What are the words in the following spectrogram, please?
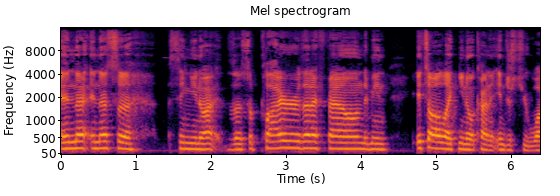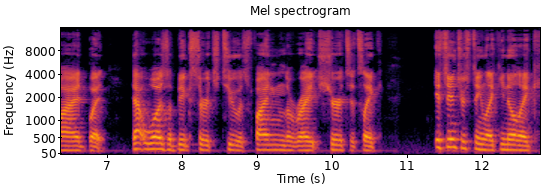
and that and that's a thing. You know, I, the supplier that I found. I mean, it's all like you know, kind of industry wide, but that was a big search too. Is finding the right shirts. It's like it's interesting. Like you know, like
